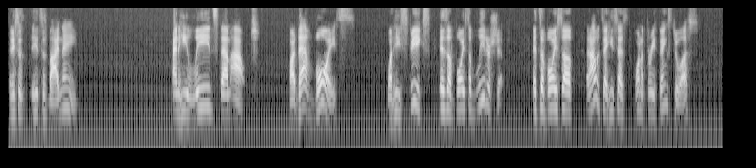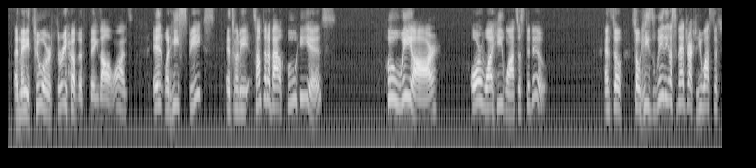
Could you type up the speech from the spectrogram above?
and he says, he says, by name. And he leads them out. Or that voice, when he speaks, is a voice of leadership. It's a voice of, and I would say he says one of three things to us, and maybe two or three of the things all at once. It, when he speaks, it's going to be something about who he is, who we are, or what he wants us to do. And so, so he's leading us in that direction. He wants us,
